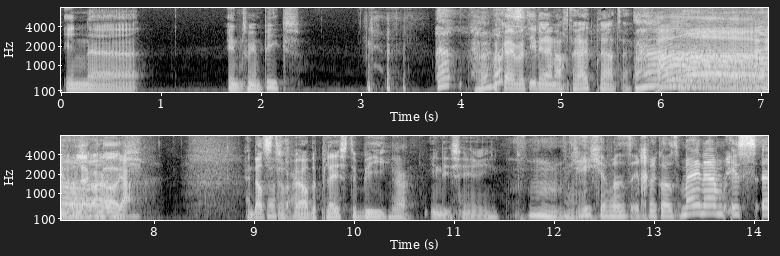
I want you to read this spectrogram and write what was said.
in, eh, in Twin Peaks. Dan kan je met iedereen achteruit praten. Ah, in de Black. Lodge. Ja. En dat is Dat toch wel de place to be Ja. in die serie. Hmm, jeetje, wat ingewikkeld. Mijn naam is eh,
